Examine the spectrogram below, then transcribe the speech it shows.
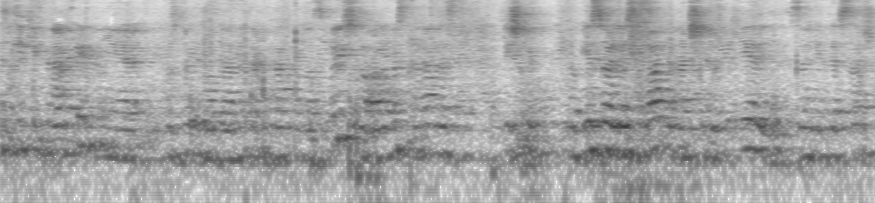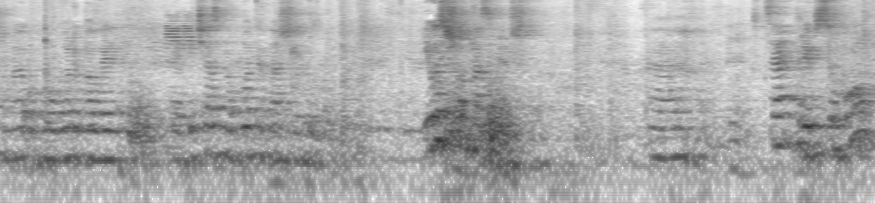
Настільки креативні, можливо, не так багато у нас вийшло, але ми старалися трішки візуалізувати наші думки взагалі те все, що ми обговорювали під час роботи в нашій групі. І ось що в нас вийшло. Е, В центрі всього,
